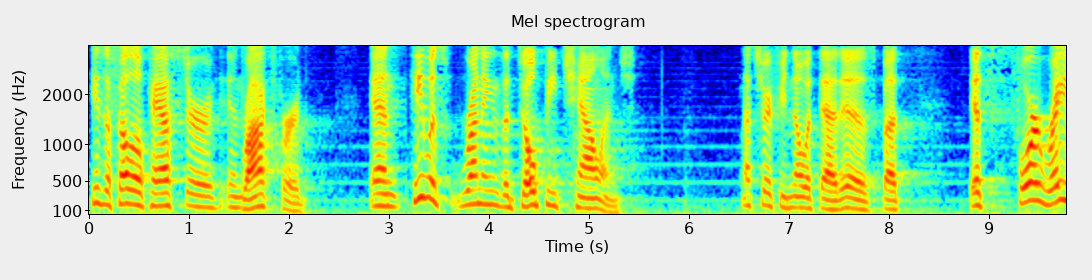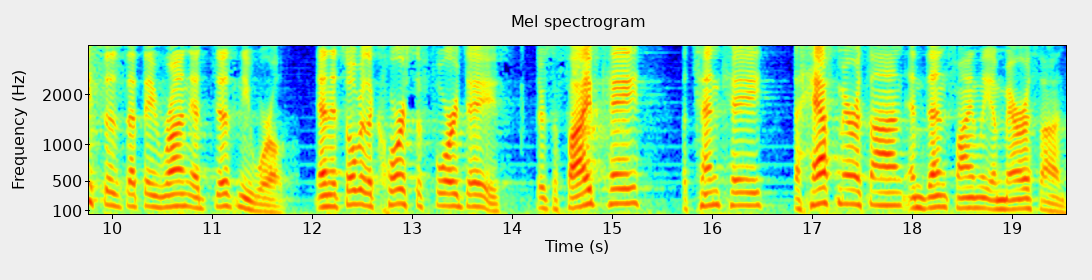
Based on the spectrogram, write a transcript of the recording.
He's a fellow pastor in Rockford. And he was running the Dopey Challenge. Not sure if you know what that is, but it's four races that they run at Disney World. And it's over the course of four days. There's a 5K, a 10K, a half marathon, and then finally a marathon.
